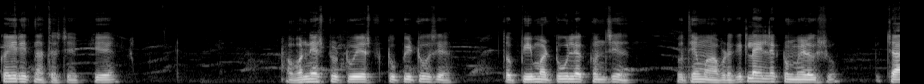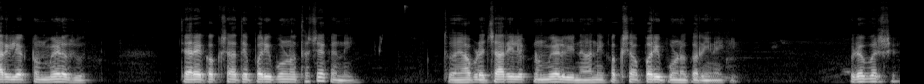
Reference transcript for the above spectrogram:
કઈ રીતના થશે કે one s two two s two, p two છે, તો પીમાં ટુ ઇલેક્ટ્રોન છે, તો તેમાં આપણે કેટલા ઇલેક્ટ્રોન મેળવશું? ચાર ઇલેક્ટ્રોન મેળવશું. ત્યારે કક્ષા તે પરિપૂર્ણ થશે કે નહીં? તો અહીં આપણે ચાર ઇલેક્ટ્રોન મેળવીને આની કક્ષા પરિપૂર્ણ કરી નાખી. બરાબર છે?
